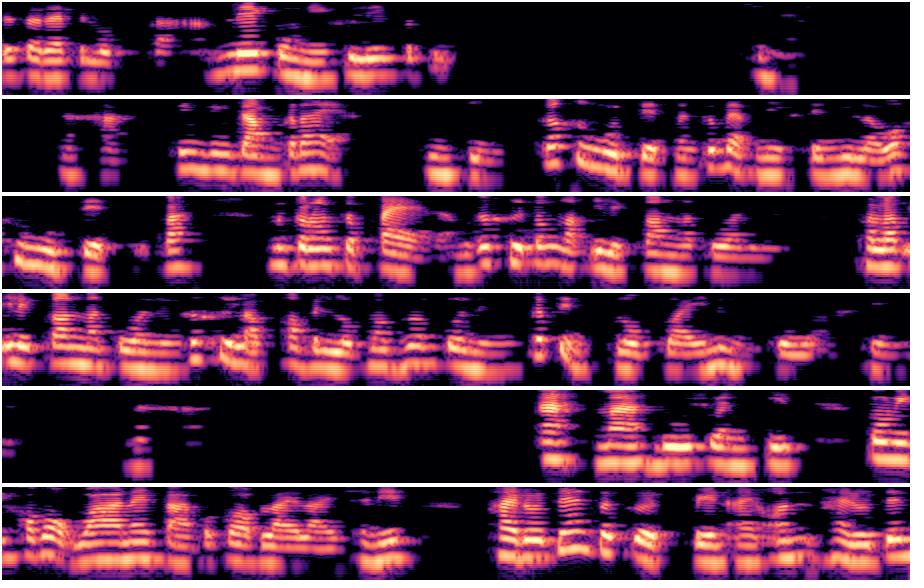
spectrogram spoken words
ก็จะได้เป็นลบสามเลขตรงนี้คือเลขประจุ ห็นไหมนะคะ จริง ๆจำก็ได้อะจริง ๆ ก็คือหมู่เจ็ดมันก็แบบมีเซนอยู่แล้วว่าคือหมู่เจ็ดถูกปะมันกำลังจะแปดอะมันก็คือต้องรับอิเล็กตรอนมาตัวหนึงพอรับอิเล็กตรอนมาตัวหนึ่งก็คือรับความเป็นลบมาเพิ่มตัวหนึ่งก็ติดลบไว้หนึ่งตัวอย่างเงี้นะคะอะมาดูชวนคิด ตรงนี้เขาบอกว่าในสารประกอบหลาย ๆ ชนิดไฮโดรเจนจะเกิดเป็นไอออนไฮโดรเจน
